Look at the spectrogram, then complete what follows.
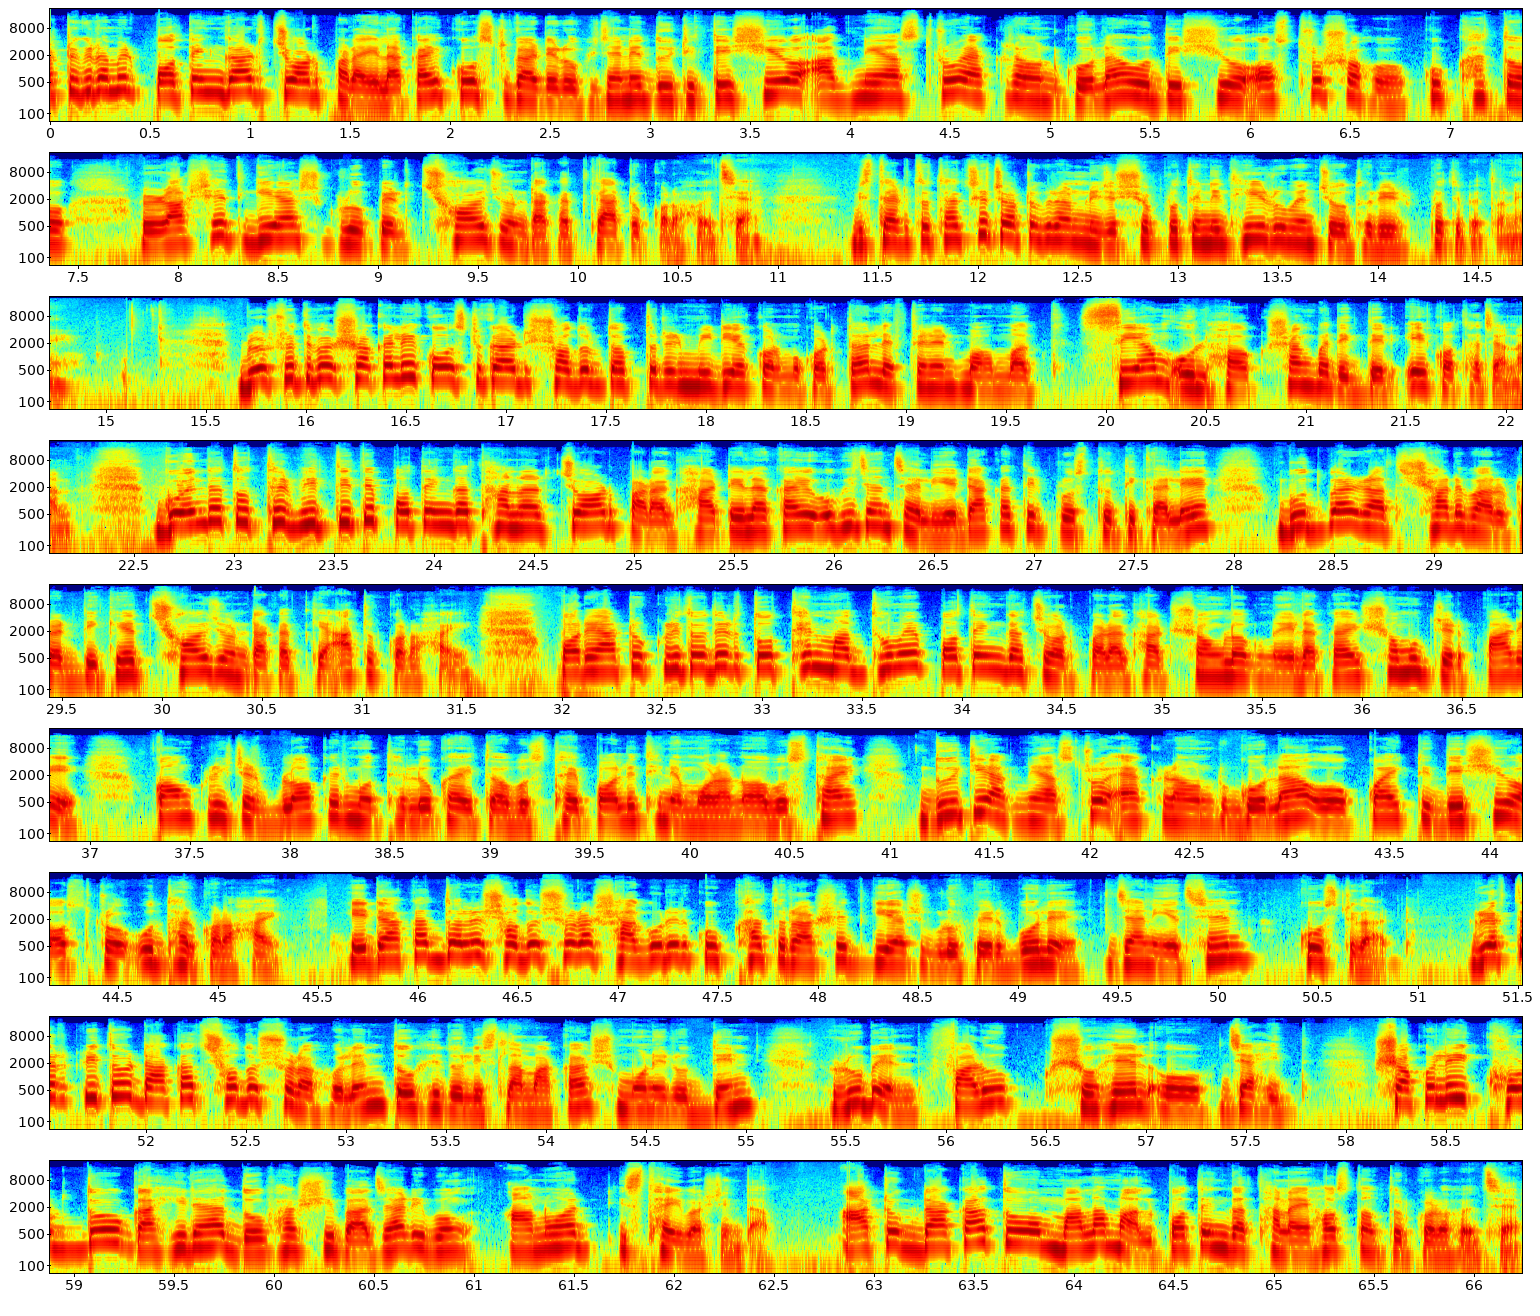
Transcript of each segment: চট্টগ্রামের পতেঙ্গার চরপাড়া এলাকায় কোস্টগার্ডের অভিযানে দুইটি দেশীয় আগ্নেয়াস্ত্র, এক রাউন্ড গোলা ও দেশীয় অস্ত্রসহ কুখ্যাত রাশেদ গিয়াস গ্রুপের ছয় জন ডাকাতকে আটক করা হয়েছে। বিস্তারিত থাকছে চট্টগ্রাম নিজস্ব প্রতিনিধি রুমেন চৌধুরীর প্রতিবেদনে। বৃহস্পতিবার সকালে কোস্টগার্ড সদর দপ্তরের মিডিয়া কর্মকর্তা লেফটেন্যান্ট মোহাম্মদ সিয়াম উল হক সাংবাদিকদের এ কথা জানান। গোয়েন্দা তথ্যের ভিত্তিতে পতেঙ্গা থানার চরপাড়া ঘাট এলাকায় অভিযান চালিয়ে ডাকাতির প্রস্তুতিকালে বুধবার রাত সাড়ে বারোটার দিকে ছয় জন ডাকাতকে আটক করা হয়। পরে আটককৃতদের তথ্যের মাধ্যমে পতেঙ্গা চরপাড়া ঘাট সংলগ্ন এলাকায় সমুদ্রের পাড়ে কংক্রিটের ব্লকের মধ্যে লুকায়িত অবস্থায় পলিথিনে মোড়ানো অবস্থায় দুইটি আগ্নেয়াস্ত্র, এক রাউন্ড গোলা ও কয়েকটি দেশীয় অস্ত্র উদ্ধার করা হয়। এই ডাকাত দলের সদস্যরা সাগরের কুখ্যাত রাশেদ গিয়াস গ্রুপের বলে জানিয়েছেন কোস্টগার্ড গ্রেফতারকৃত ডাকাত সদস্যরা হলেন তৌহিদুল ইসলাম আকাশ, মনির উদ্দিন, রুবেল, ফারুক, সোহেল ও জাহিদ। সকলেই খোর্দ, গাহিরা, দোভাষী বাজার এবং আনোয়ার স্থায়ী বাসিন্দা। আটক ডাকাত ও মালামাল পতেঙ্গা থানায় হস্তান্তর করা হয়েছে।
